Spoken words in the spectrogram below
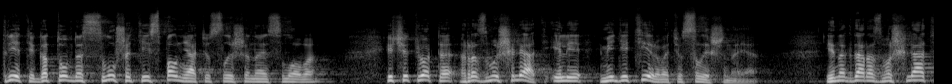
Третье – готовность слушать и исполнять услышанное слово. И четвертое – размышлять или медитировать услышанное. Иногда размышлять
